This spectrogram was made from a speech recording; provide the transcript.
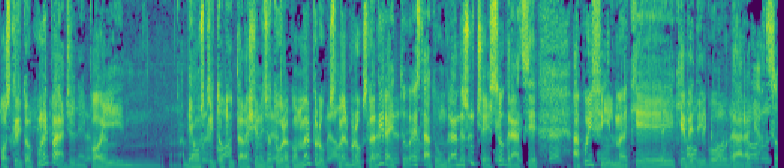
Ho scritto alcune pagine, poi mh, abbiamo scritto tutta la sceneggiatura con Mel Brooks. Mel Brooks l'ha diretto, è stato un grande successo grazie a quei film che, che vedevo da ragazzo.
